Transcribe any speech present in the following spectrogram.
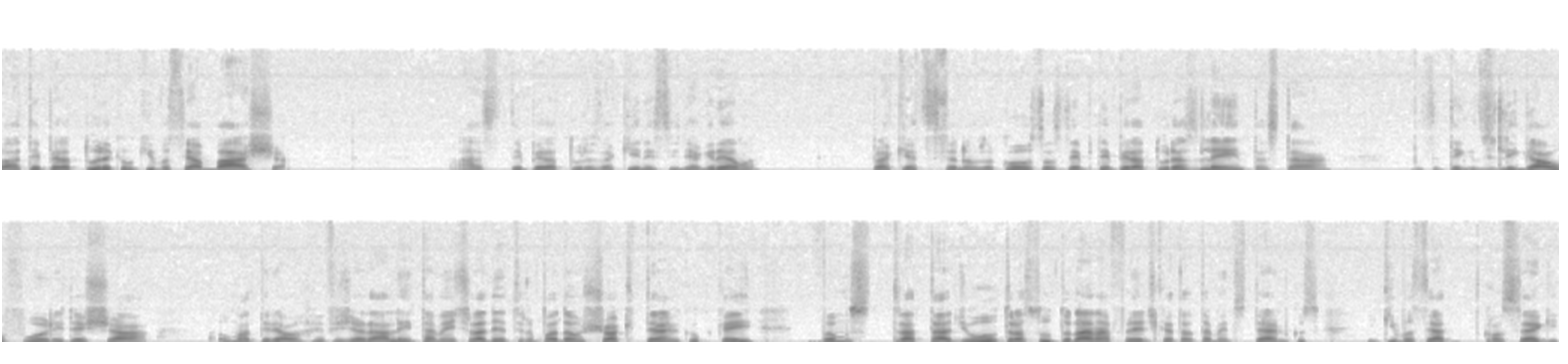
a temperatura com que você abaixa as temperaturas aqui nesse diagrama, para que esses fenômenos ocorram, são sempre temperaturas lentas, tá? Você tem que desligar o forno e deixar o material refrigerar lentamente lá dentro. Você não pode dar um choque térmico, porque aí vamos tratar de outro assunto lá na frente, que é tratamentos térmicos, em que você consegue,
